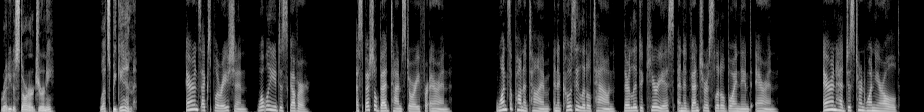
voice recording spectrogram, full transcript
Ready to start our journey? Let's begin. Aaron's exploration What will you discover? A special bedtime story for Aaron. Once upon a time, in a cozy little town, there lived a curious and adventurous little boy named Aaron. Aaron had just turned one year old,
